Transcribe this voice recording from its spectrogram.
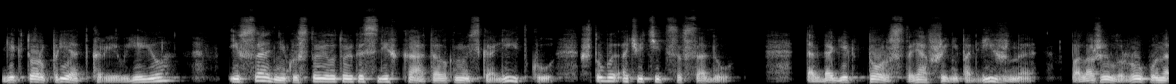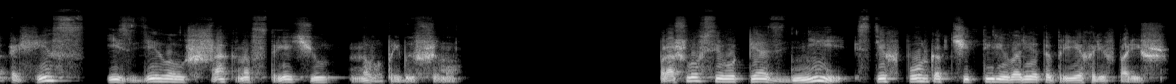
Гектор приоткрыл ее, и всаднику стоило только слегка толкнуть калитку, чтобы очутиться в саду. Тогда Гектор, стоявший неподвижно, положил руку на Эфес и сделал шаг навстречу новоприбывшему. Прошло всего пять дней с тех пор, как четыре валета приехали в Париж.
